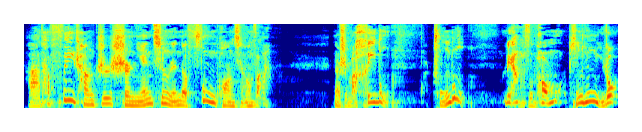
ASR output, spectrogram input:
啊。他非常支持年轻人的疯狂想法，那什么黑洞、虫洞、量子泡沫、平行宇宙，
